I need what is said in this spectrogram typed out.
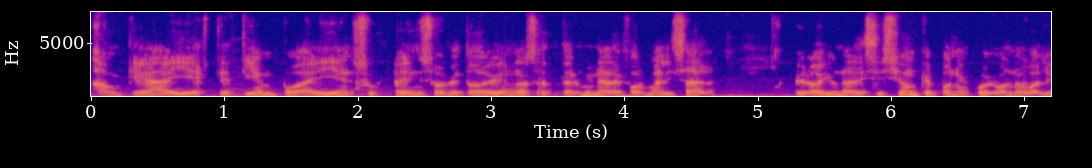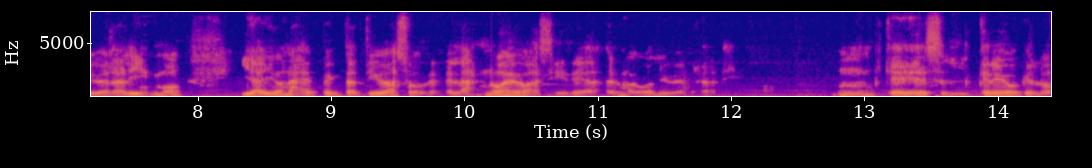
aunque hay este tiempo ahí en suspenso que todavía no se termina de formalizar, pero hay una decisión que pone en juego el nuevo liberalismo y hay unas expectativas sobre las nuevas ideas del nuevo liberalismo, que es creo que lo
